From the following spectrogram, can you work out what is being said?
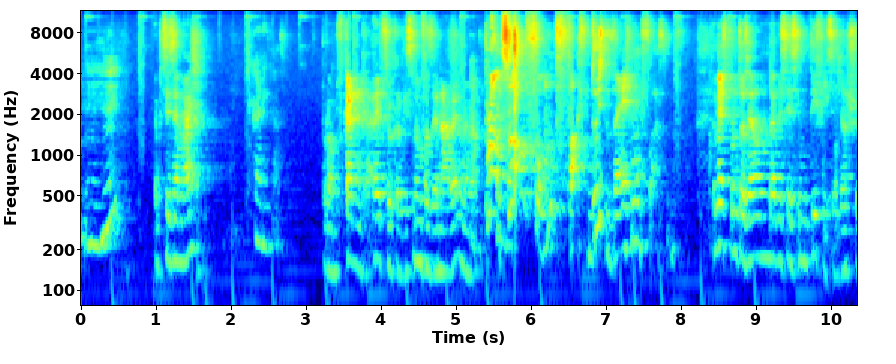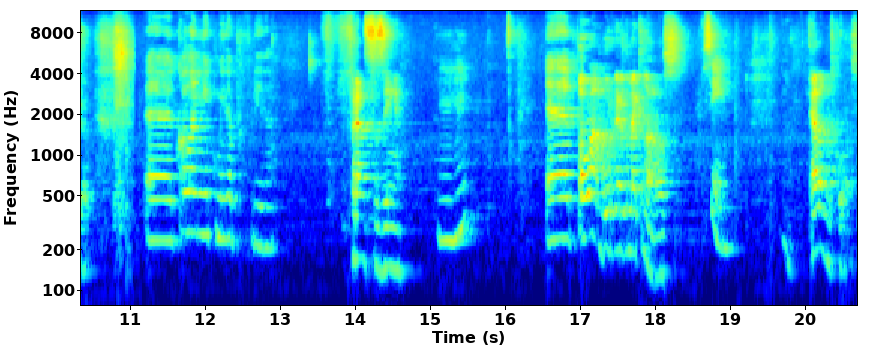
Uhum. É preciso é mais? Ficar em casa. Pronto, ficar em casa. É foi o que eu disse, não fazer nada. É mesmo. Pronto, só foi muito fácil. 2 de 10, muito fácil. Também as perguntas dela não devem ser assim muito difíceis, acho eu. Ah, qual é a minha comida preferida? Francesinha. Uhum. Ah, Ou hambúrguer do McDonald's. sim. Ela é muito curiosa.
